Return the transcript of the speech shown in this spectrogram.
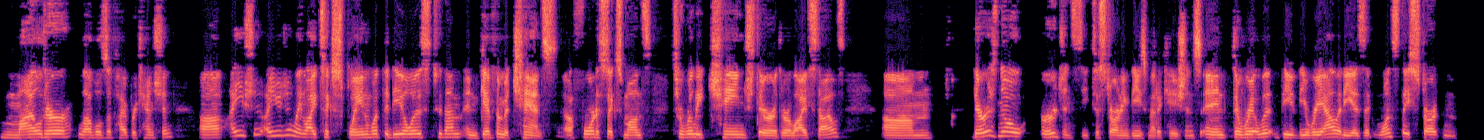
milder levels of hypertension, uh, I usually I usually like to explain what the deal is to them and give them a chance, uh, four to six months, to really change their their lifestyles. Um, there is no urgency to starting these medications, and the real the, the reality is that once they start them,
